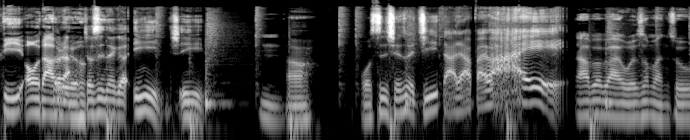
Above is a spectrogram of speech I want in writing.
D O W，就是那个阴影阴影嗯，啊。我是潜水机，大家拜拜。大家拜拜，我是满珠。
